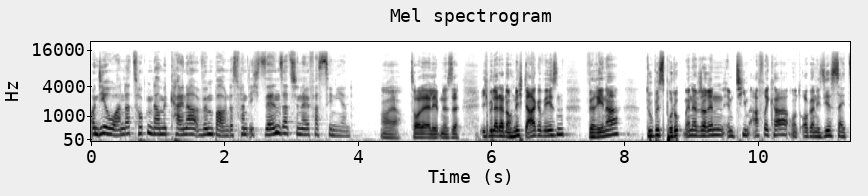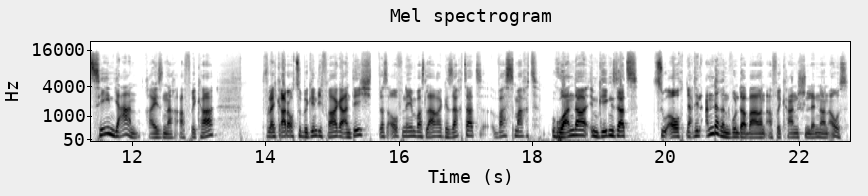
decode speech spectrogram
Und die Ruander zucken damit keiner Wimper. Und das fand ich sensationell faszinierend. Ah ja, tolle Erlebnisse. Ich bin leider noch nicht da gewesen. Verena, du bist Produktmanagerin im Team Afrika und organisierst seit zehn Jahren Reisen nach Afrika. Vielleicht gerade auch zu Beginn die Frage an dich, das aufnehmen, was Lara gesagt hat. Was macht Ruanda im Gegensatz zu auch ja, den anderen wunderbaren afrikanischen Ländern aus?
